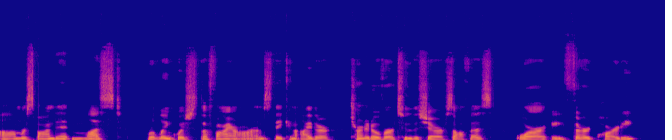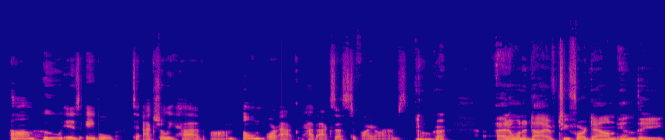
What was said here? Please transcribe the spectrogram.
um, respondent must relinquish the firearms. They can either turn it over to the sheriff's office or a third party um, who is able to actually have um, own or ac- have access to firearms. Okay. I don't want to dive too far down in the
